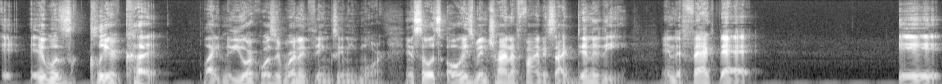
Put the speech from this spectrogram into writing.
it, it was clear cut. Like New York wasn't running things anymore. And so it's always been trying to find its identity and the fact that it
